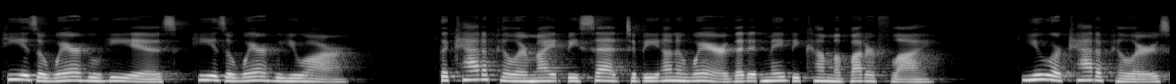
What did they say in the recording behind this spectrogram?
He is aware who he is, he is aware who you are. The caterpillar might be said to be unaware that it may become a butterfly. You are caterpillars,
